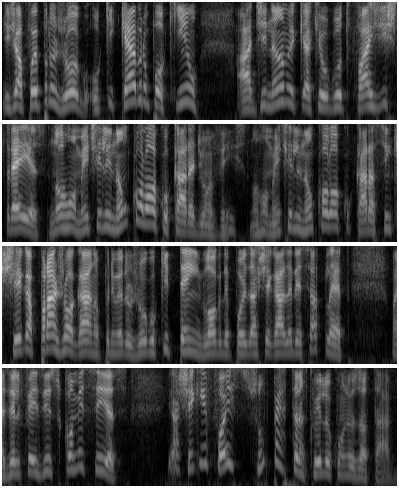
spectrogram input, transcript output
E já foi para o jogo, o que quebra um pouquinho a dinâmica que o Guto faz de estreias. Normalmente ele não coloca o cara de uma vez. Normalmente ele não coloca o cara assim que chega para jogar no primeiro jogo que tem logo depois da chegada desse atleta. Mas ele fez isso com o Messias. Eu achei que foi super tranquilo com o Luiz Otávio.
